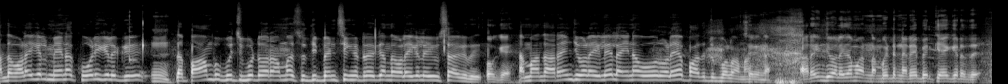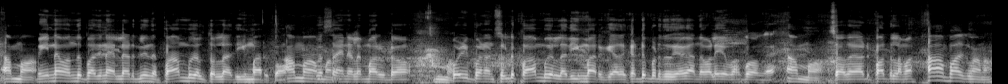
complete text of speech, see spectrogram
அந்த வலைகள் மெயினாக கோழிகளுக்கு. இந்த பாம்பு பூச்சி போட்டு வராமல் சுற்றி பென்சிங் கட்டுறதுக்கு அந்த வலைகள் யூஸ் ஆகுது. ஓகே. நம்ம அந்த அரேஞ்ச் வலைகளே லைனாக ஒவ்வொரு வலையாக பார்த்துட்டு போகலாம் சரிண்ணா. அரேஞ்ச் வலை தான் நம்ம கிட்ட நிறைய பேர் கேட்கறது ஆமாம் மெயினாக வந்து பார்த்தீங்கன்னா எல்லா இடத்துலையும் இந்த பாம்புகள் தொல்லை அதிகமாக இருக்கும். ஆமா, ஆமா. விவசாய நிலமா இருக்கட்டும் கோழி பண்ணைன்னு சொல்லிட்டு பாம்புகள் அதிகமாக இருக்கு. அதை கட்டுப்படுத்துறதுக்காக அந்த வலையை வாங்குவாங்க. ஆமாம் ஸோ அதை பார்த்துலாமா ஆ பார்க்கலாண்ணா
